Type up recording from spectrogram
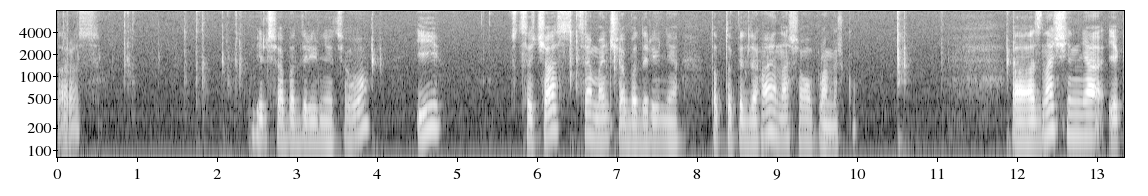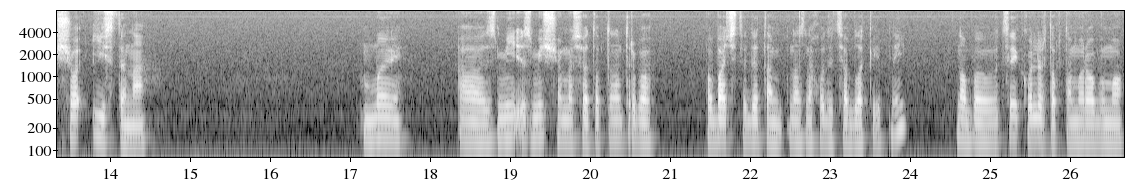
зараз. Більше або дорівнює цього. І в цей час це менше або дорівнює, тобто підлягає нашому проміжку. А, значення, якщо істина, ми а, змі... зміщуємося, тобто нам треба побачити, де там у нас знаходиться блакитний. Ну, бо цей колір, тобто ми робимо.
